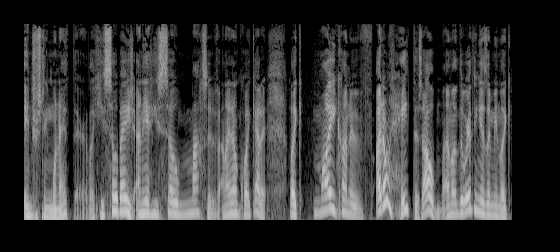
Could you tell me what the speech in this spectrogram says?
interesting one out there. Like he's so beige, and yet he's so massive, and I don't quite get it. Like my kind of, I don't hate this album, and the weird thing is, I mean, like.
